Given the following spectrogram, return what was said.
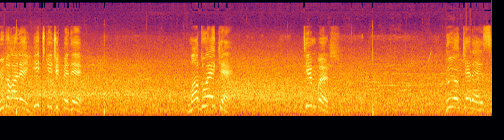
Müdahale hiç gecikmedi. Madueke. Timber. Gyökeres.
